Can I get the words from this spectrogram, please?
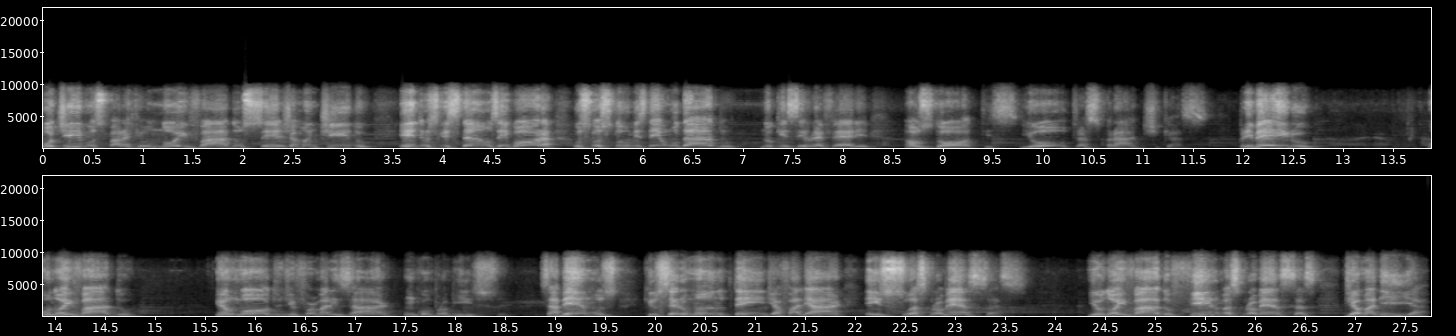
motivos para que o noivado seja mantido entre os cristãos, embora os costumes tenham mudado no que se refere aos dotes e outras práticas. Primeiro, o noivado é um modo de formalizar um compromisso. Sabemos que o ser humano tende a falhar em suas promessas. E o noivado firma as promessas de amania,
